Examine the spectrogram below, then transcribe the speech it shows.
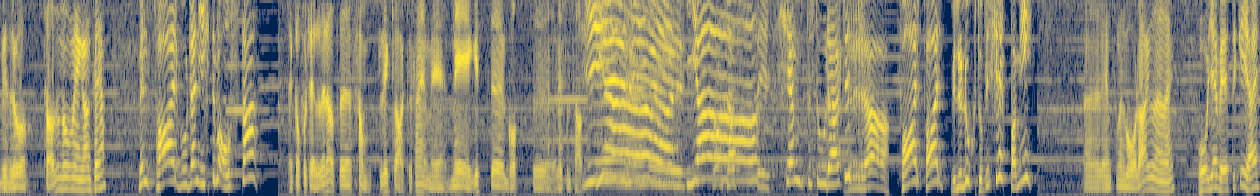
begynner å ta det nå med en gang, ser jeg. Men far, hvordan gikk det med oss, da? Jeg kan fortelle dere at eh, samtlige klarte seg med meget eh, godt resultat. Ja! ja! Fantastisk. Kjempestorartet. Bra. Far, far, vil du lukte opp i skreppa mi? Eh, Rent som en vårdag. det der. Å, jeg vet ikke, jeg.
